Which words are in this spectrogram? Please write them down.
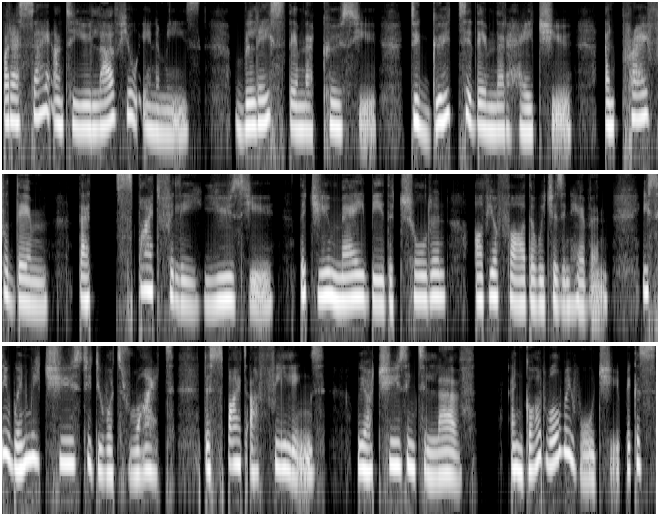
"But I say unto you, love your enemies, bless them that curse you, do good to them that hate you, and pray for them spitefully use you, that you may be the children of your Father which is in heaven. You see, when we choose to do what's right, despite our feelings, we are choosing to love. And God will reward you because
